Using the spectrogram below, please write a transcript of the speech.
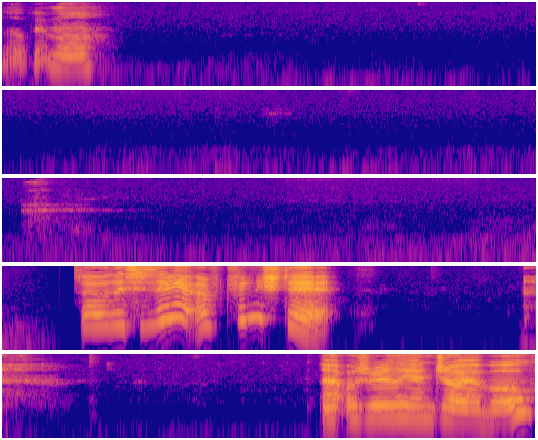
a little bit more. So this is it, I've finished it. That was really enjoyable.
